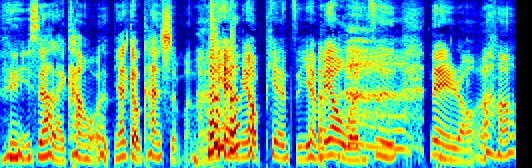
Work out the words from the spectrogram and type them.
你是要来看我？你要给我看什么呢？你也没有片子，也没有文字内容，然后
